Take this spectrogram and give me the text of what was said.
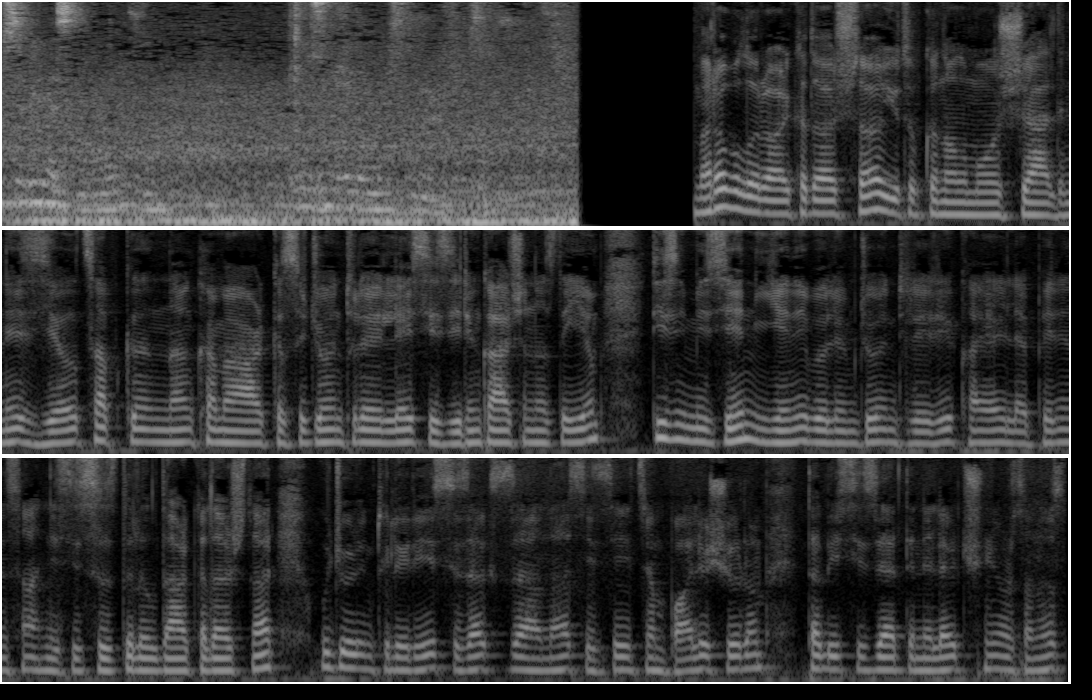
Kimse bilmesin? Uzun yayınlamak istemiyorum. Merhabalar arkadaşlar YouTube kanalıma hoş geldiniz. Yağı Tapkın'dan kamera arkası görüntüleriyle sizlerin karşınızdayım. Dizimizin yeni bölüm görüntüleri Kaya ile Pelin sahnesi sızdırıldı arkadaşlar. Bu görüntüleri sıcak sıcağına sizler için paylaşıyorum. Tabi sizler de neler düşünüyorsanız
